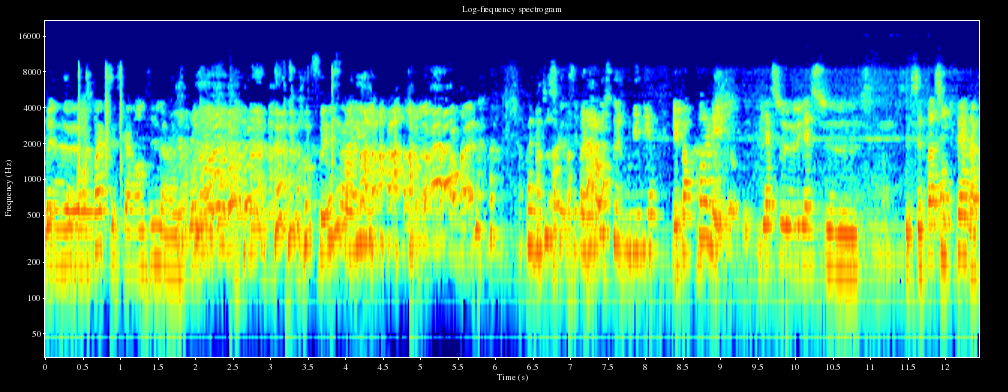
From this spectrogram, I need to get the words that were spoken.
Mais Euh, Je pense pas que c'est ce qu'Amandine. euh, c'est pas du tout- pas mal. c'est pas du tout ce que je voulais dire. Mais parfois, il y a ce, y a ce, ce- cette façon de faire là.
